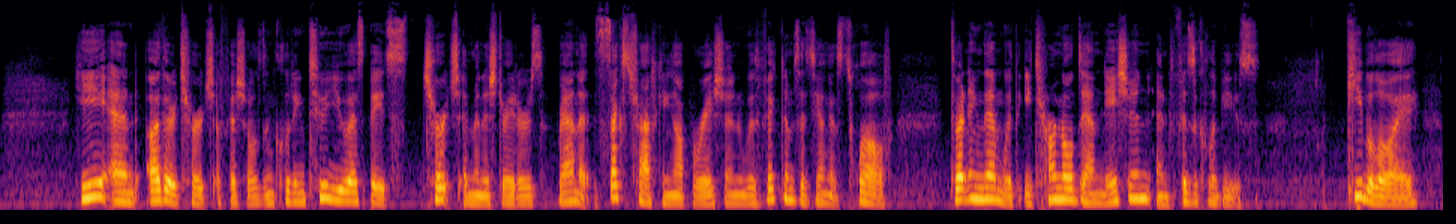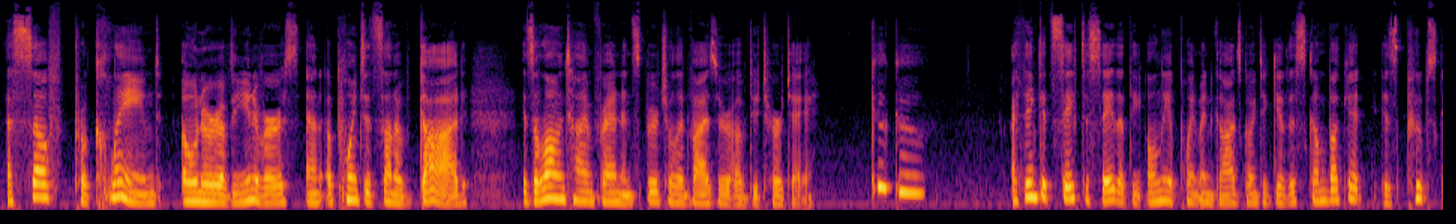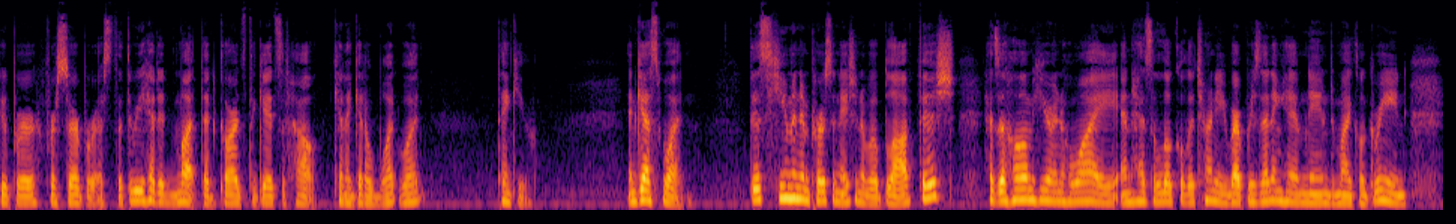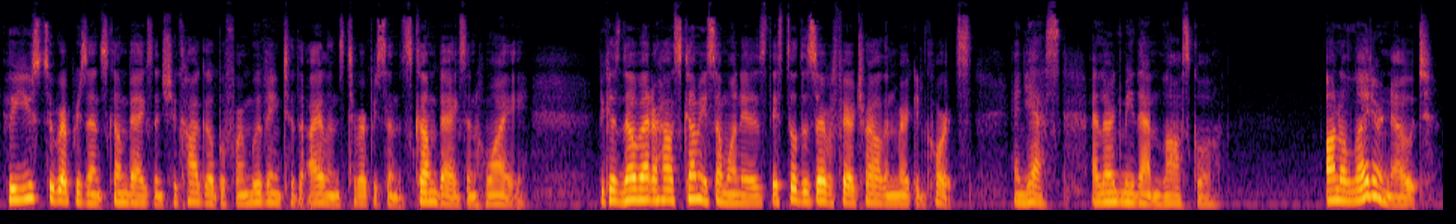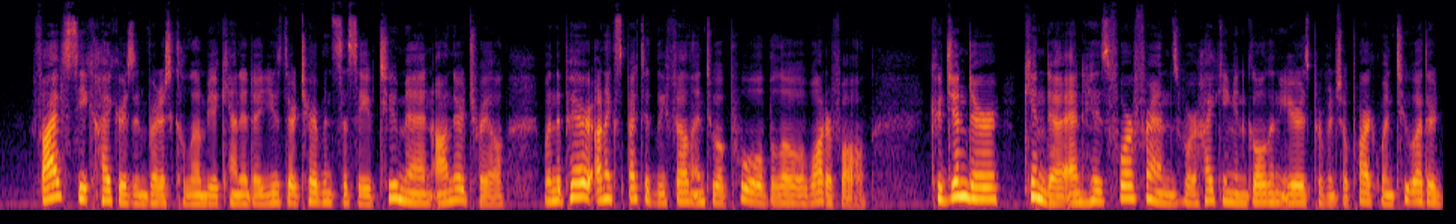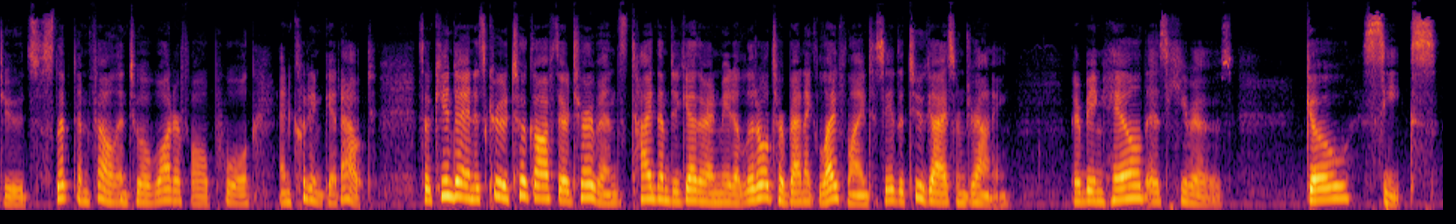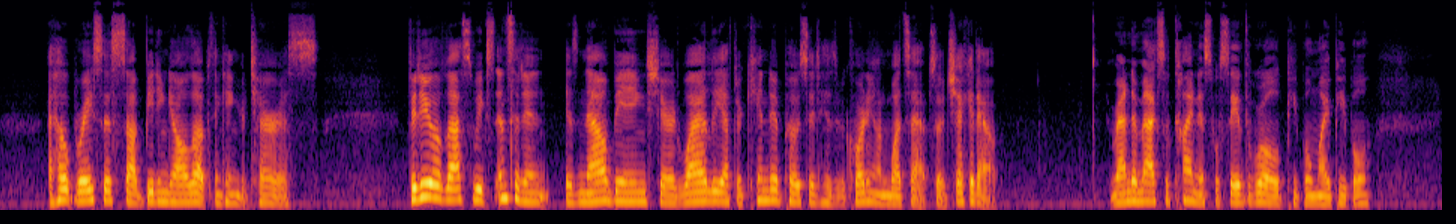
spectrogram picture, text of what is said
He and other church officials, including two U.S. based church administrators, ran a sex trafficking operation with victims as young as 12, threatening them with eternal damnation and physical abuse. Quiboloy, a self proclaimed owner of the universe and appointed son of God, is a longtime friend and spiritual advisor of Duterte. Cuckoo! I think it's safe to say that the only appointment God's going to give this scumbucket is Poop Scooper for Cerberus, the three headed mutt that guards the gates of hell. Can I get a what what? Thank you. And guess what? This human impersonation of a blobfish has a home here in Hawaii and has a local attorney representing him named Michael Green, who used to represent scumbags in Chicago before moving to the islands to represent scumbags in Hawaii. Because no matter how scummy someone is, they still deserve a fair trial in American courts. And yes, I learned me that in law school. On a lighter note, five Sikh hikers in British Columbia, Canada, used their turbans to save two men on their trail when the pair unexpectedly fell into a pool below a waterfall. Kuljinder Kinda and his four friends were hiking in Golden Ears Provincial Park when two other dudes slipped and fell into a waterfall pool and couldn't get out. So Kinda and his crew took off their turbans, tied them together, and made a little turbanic lifeline to save the two guys from drowning. They're being hailed as heroes. Go Sikhs. I hope racists stop beating y'all up thinking you're terrorists. Video of last week's incident is now being shared widely after Kinda posted his recording on WhatsApp, so check it out. Random acts of kindness will save the world, people, my people.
